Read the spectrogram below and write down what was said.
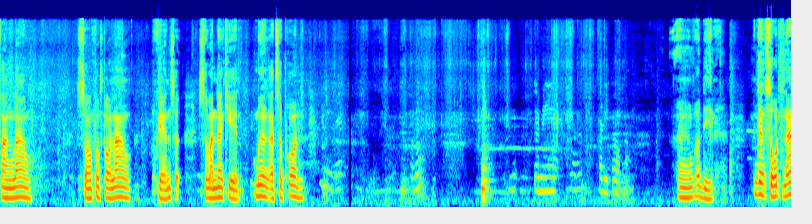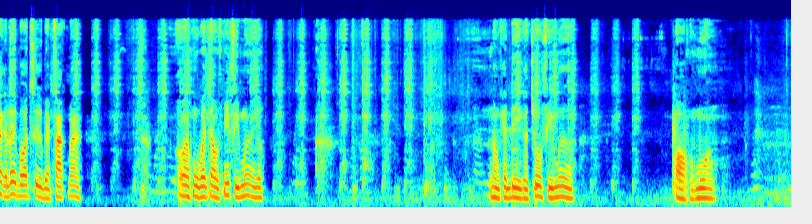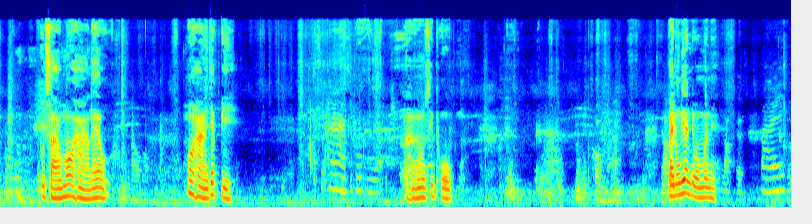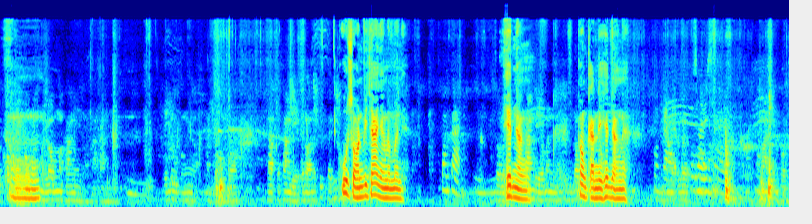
ฟังเล่าวสปปลาแขวนสสวรรณเขต เมืองอัศพร ตัวนี้ผลิตออกเนาะ เออพอดีเลย มันยังสดนะก็เลยบอซื้อแบบฝากมา เพราะว่าหูว่าเจ้ามีฝีมืออยู่น้องแคดดี้ก็โชว์ฝีมือ ปอกของม่วงลูกสาวมอหาแล้วมอหาในจักปีห้าสิบหกเดือน อ้าวสิบหก ไปโรงเรียนอยู่บ่มื่อนี่ไปอ๋อมันลมมาครั้งนี้มาครั้งนี้เป็นลูกตรงนี้มันตกรับแต่ข้างเดียวตลอดแล้วพลิกไปพลิกครูสอนวิชาอย่างนำมันนี่ป้องกันมาเฮ็ดหยังข้างเดียวมันป้องกันในเฮ็ดหยังเนี่ยป้องกันแบบใช่ใช่มาเป็นคน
